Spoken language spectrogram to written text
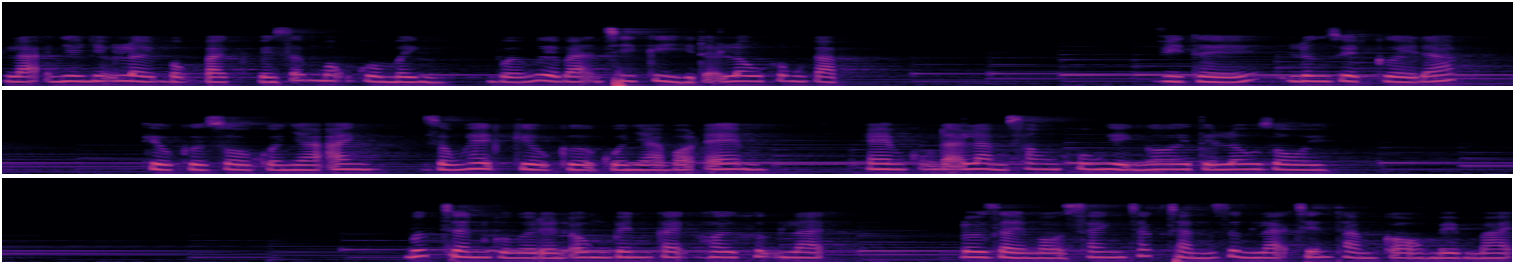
lại như những lời bộc bạch về giấc mộng của mình với người bạn tri kỷ đã lâu không gặp. Vì thế, Lương Duyệt cười đáp, kiểu cửa sổ của nhà anh giống hệt kiểu cửa của nhà bọn em, em cũng đã làm xong khu nghỉ ngơi từ lâu rồi. Bước chân của người đàn ông bên cạnh hơi khựng lại. Đôi giày màu xanh chắc chắn dừng lại trên thảm cỏ mềm mại.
